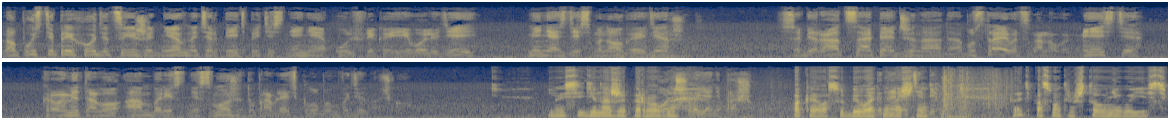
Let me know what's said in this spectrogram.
Но пусть и приходится ежедневно терпеть притеснение Ульфрика и его людей, меня здесь многое держит. Собираться опять же надо, обустраиваться на новом месте. Кроме того, Амбарис не сможет управлять клубом в одиночку. Ну и сиди на жопе ровно. Большего я не прошу. Пока я вас убивать Благодаря не начнут. тебе. Давайте посмотрим, что у него есть.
